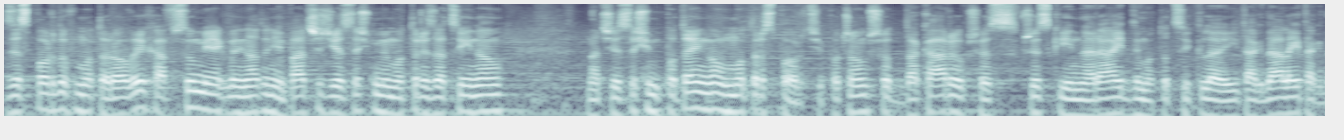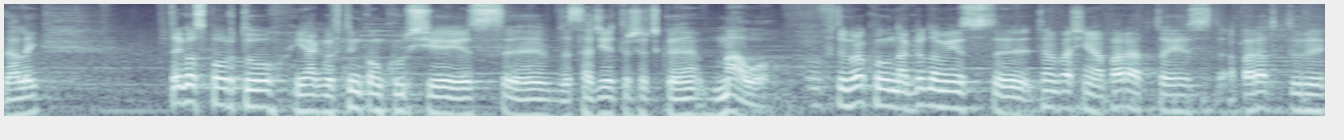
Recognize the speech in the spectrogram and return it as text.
ze sportów motorowych, a w sumie jakby na to nie patrzeć, jesteśmy motoryzacyjną, znaczy jesteśmy potęgą w motorsporcie, począwszy od Dakaru przez wszystkie inne rajdy, motocykle i tak dalej, i tak dalej. Tego sportu jakby w tym konkursie jest e, w zasadzie troszeczkę mało. W tym roku nagrodą jest e, ten właśnie aparat. To jest aparat, który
